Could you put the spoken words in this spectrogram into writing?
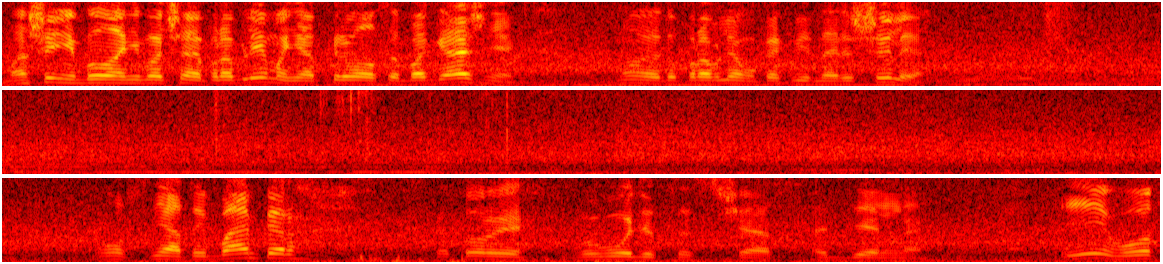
в машине была небольшая проблема, не открывался багажник. Ну, эту проблему, как видно, решили. Вот снятый бампер, который выводится сейчас отдельно. И вот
